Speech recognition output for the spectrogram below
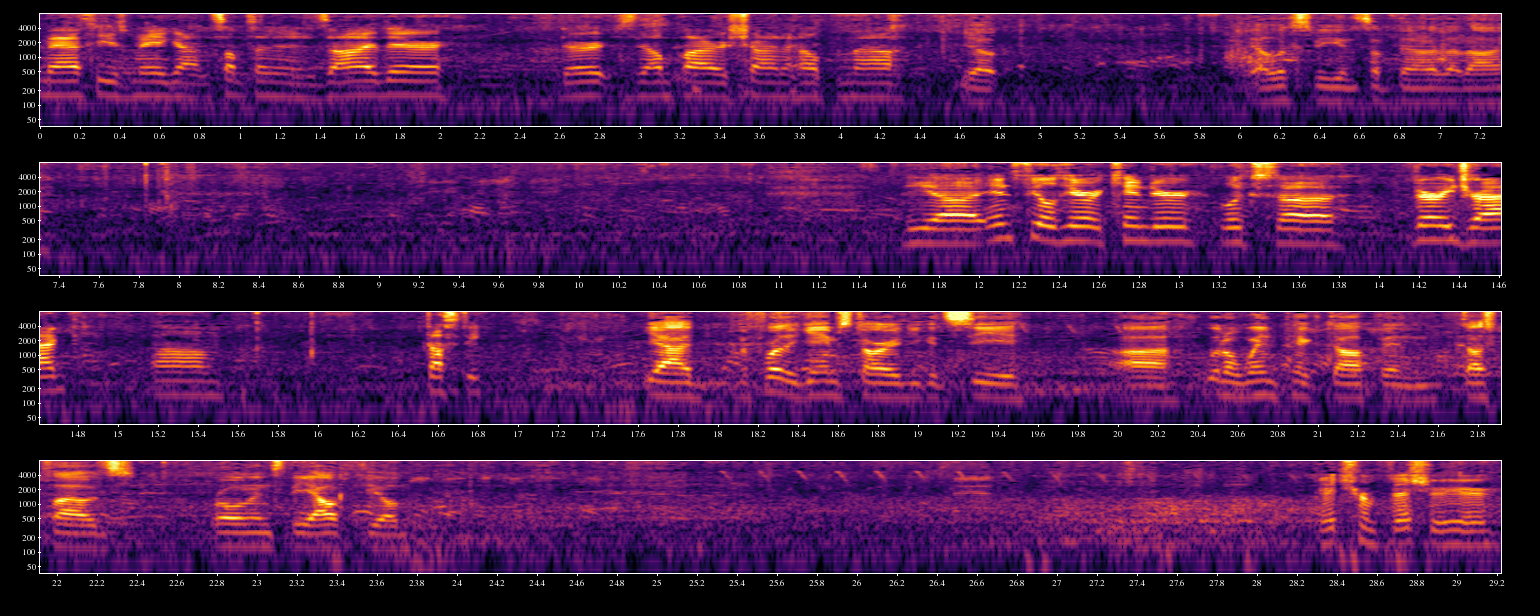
Matthews may have gotten something in his eye there. There, the umpire's trying to help him out. Yep. Yeah, looks to be getting something out of that eye. The uh, infield here at Kinder looks uh, very dragged, um, dusty. Yeah, before the game started, you could see uh, little wind picked up and dust clouds rolling into the outfield. Pitch from Fisher here.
